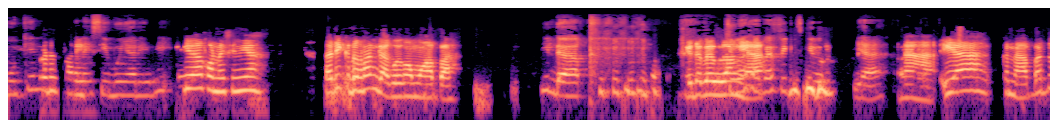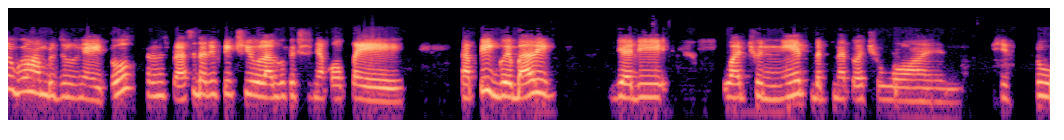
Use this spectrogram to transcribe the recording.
Mungkin koneksi ibunya Riri. Iya, koneksinya. Tadi kedengeran nggak gue ngomong apa? Tidak. Udah gue ulang ya. ya. Nah, iya, kenapa tuh gue ngambil judulnya itu terinspirasi dari Fix You, lagu Fix You-nya Coldplay. Tapi gue balik jadi what you need but not what you want. Gitu.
